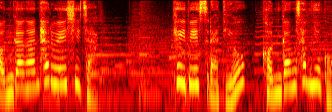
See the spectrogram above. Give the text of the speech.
건강한 하루의 시작. KBS 라디오 건강 365.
